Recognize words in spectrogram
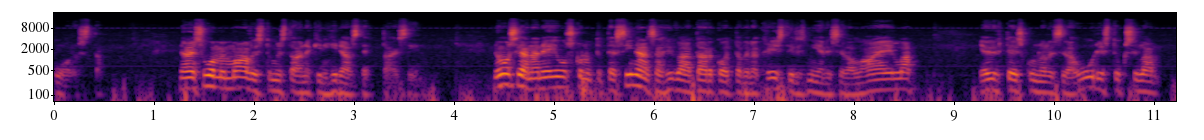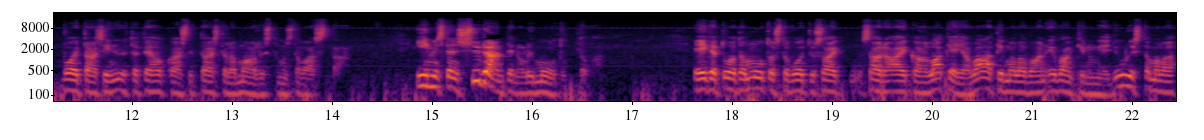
puolesta. Näin Suomen maallistumista ainakin hidastettaisiin. Nousiainen ei uskonut, että sinänsä hyvää tarkoittavilla kristillismielisillä laeilla ja yhteiskunnallisilla uudistuksilla voitaisiin yhtä tehokkaasti taistella maallistumista vastaan. Ihmisten sydänten oli muututtava. Eikä tuota muutosta voitu saada aikaan lakeja laatimalla, vaan evankeliumia julistamalla,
